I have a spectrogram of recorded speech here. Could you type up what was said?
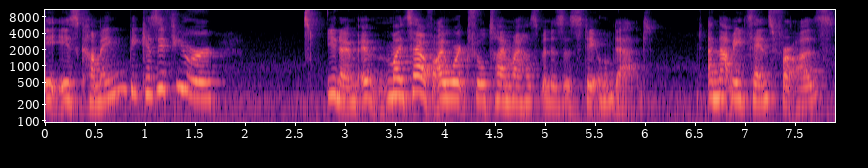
it is coming because if you're you know myself i work full time my husband is a stay-at-home dad and that made sense for us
